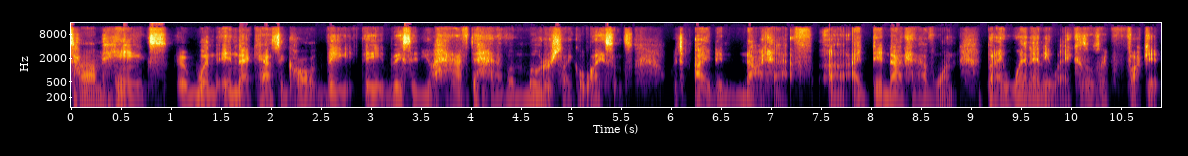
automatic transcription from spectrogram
Tom Hanks, uh, when in that casting call, they they they said you have to have a motorcycle license, which I did not have. Uh, I did not have one, but I went anyway because I was like, "Fuck it."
